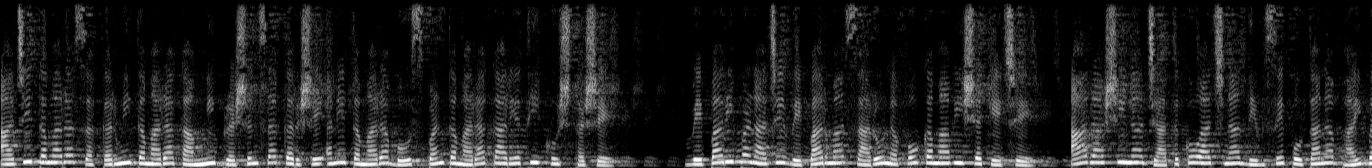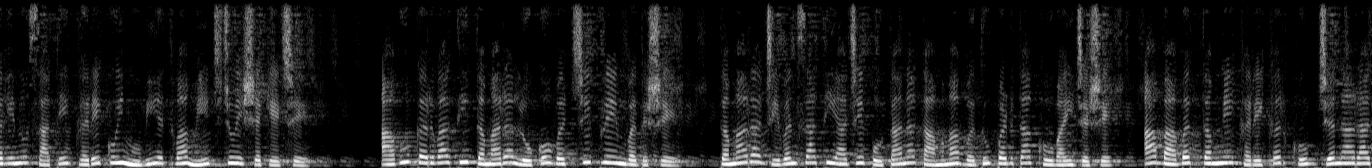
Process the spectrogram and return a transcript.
આજે તમારા સહકર્મી તમારા કામની પ્રશંસા કરશે અને તમારા બોસ પણ તમારા કાર્યથી ખુશ થશે. વેપારી પણ આજે વેપારમાં સારો નફો કમાવી શકે છે. આ રાશિના જાતકો આજના દિવસે પોતાના ભાઈ બહેનો સાથે ઘરે કોઈ મૂવી અથવા મેચ જોઈ શકે છે. આવું કરવાથી તમારા લોકો વચ્ચે પ્રેમ વધશે. તમારા જીવનસાથી આજે પોતાના કામમાં વધુ પડતા ખોવાઈ જશે. આ બાબત તમને ખરેખર ખૂબ જ નારાજ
